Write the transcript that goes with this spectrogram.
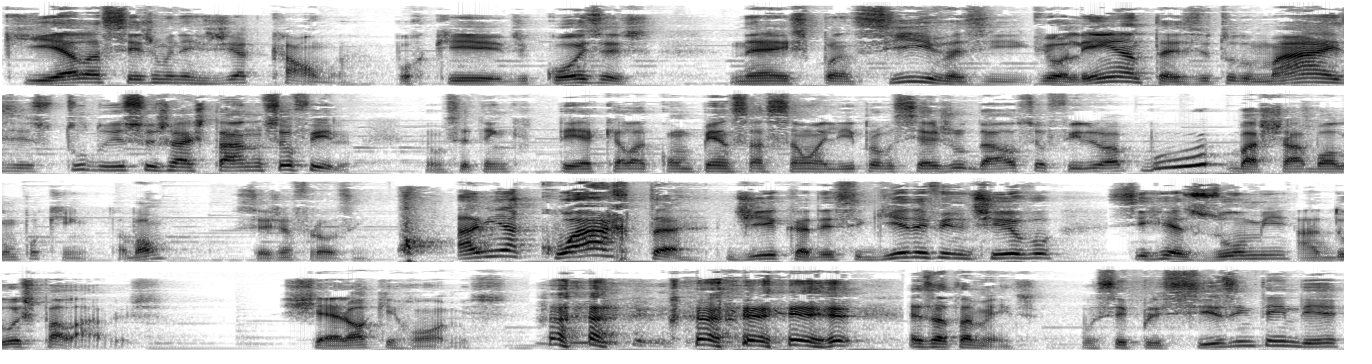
que ela seja uma energia calma. Porque de coisas né, expansivas e violentas e tudo mais, isso, tudo isso já está no seu filho. Então você tem que ter aquela compensação ali para você ajudar o seu filho a uh, baixar a bola um pouquinho, tá bom? Seja Frozen. A minha quarta dica desse guia definitivo se resume a duas palavras: Sherlock Holmes. Exatamente. Você precisa entender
